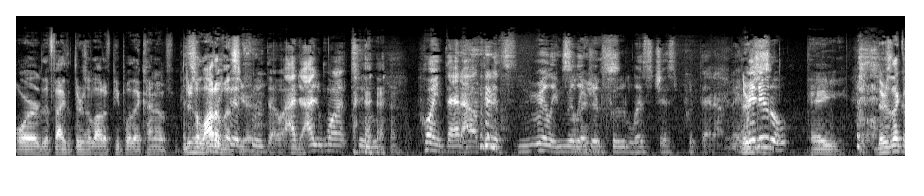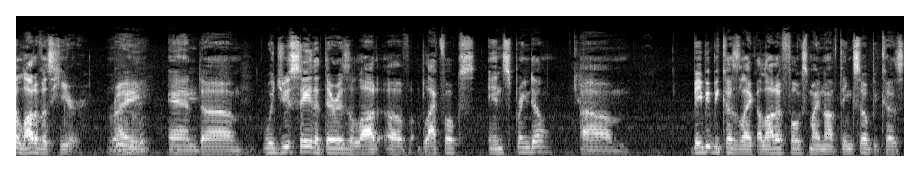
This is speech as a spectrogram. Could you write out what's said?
the fact that there's a lot of people that kind of there's It's a lot really of us good here. Food though, I, I want to point that out. That it's really It's really good food. Let's just put that out there. There's- Menudo. Hey, there's like a lot of us here, right? Mhm. And um, would you say that there is a lot of black folks in Springdale? Um, maybe because like a lot of folks might not think so because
